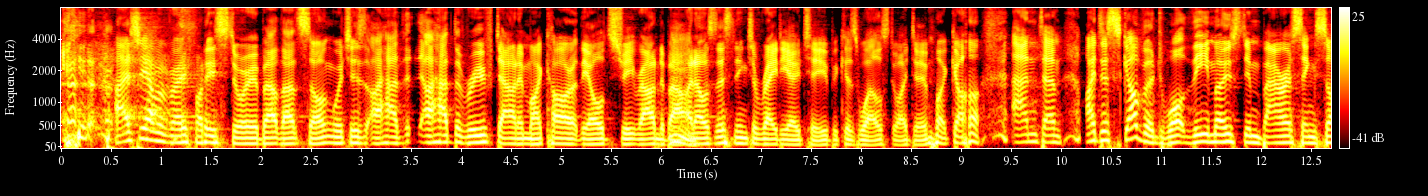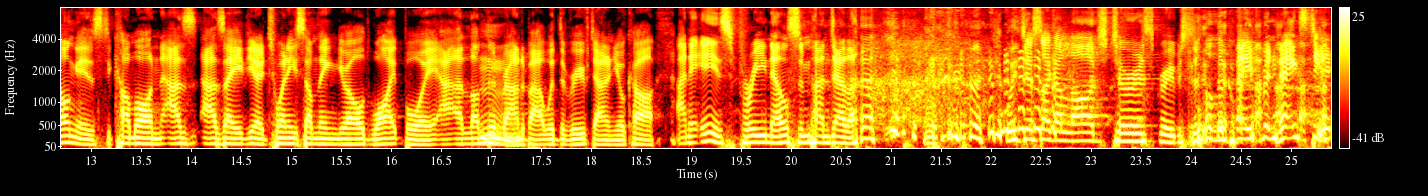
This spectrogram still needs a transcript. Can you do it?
I actually have a very funny story about that song, which is I had I had the roof down in my car at the old street roundabout, and I was listening to Radio Two because what else do I do in my car? And um, I discovered what the most embarrassing song is to come on as as a you know twenty something year old white boy at a London hmm. roundabout with the roof down in your car, and it is Free Nelson Mandela. with just like a large tourist group still on the pavement next to you.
